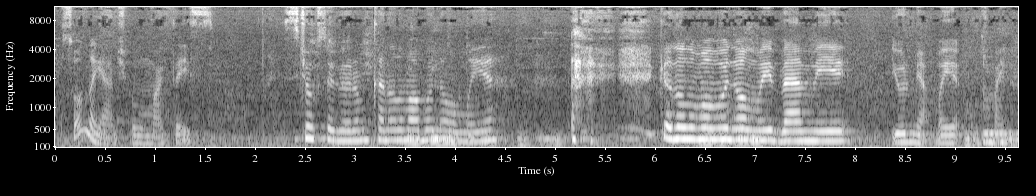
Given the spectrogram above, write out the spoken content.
sonuna gelmiş bulunmaktayız. Sizi çok seviyorum. Kanalıma abone olmayı, kanalıma abone olmayı, beğenmeyi yorum yapmayı unutmayın.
